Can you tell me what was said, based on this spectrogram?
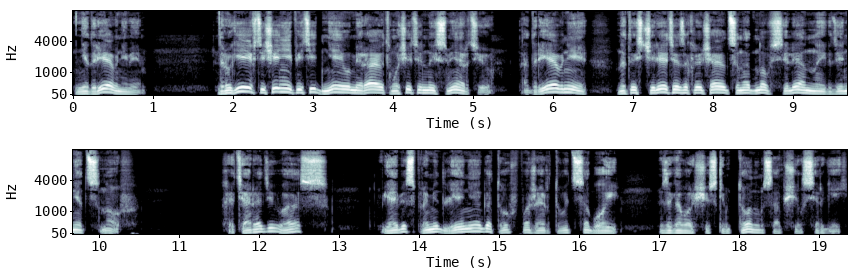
не древними, другие в течение пяти дней умирают мучительной смертью, а древние на тысячелетия заключаются на дно вселенной, где нет снов. Хотя ради вас я без промедления готов пожертвовать собой, заговорческим тоном сообщил Сергей.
